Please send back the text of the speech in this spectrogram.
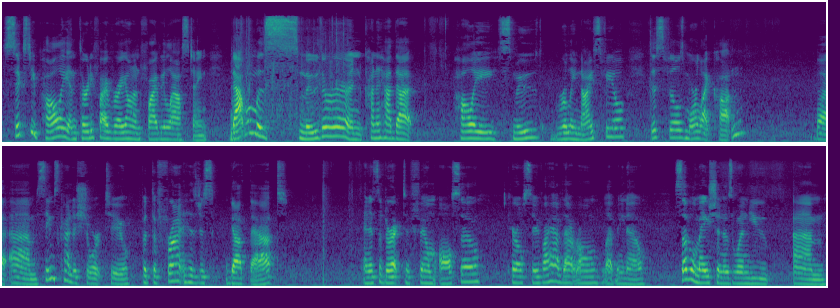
60 poly and 35 rayon and 5 elastane. That one was smoother and kind of had that poly smooth, really nice feel. This feels more like cotton, but um, seems kind of short too. But the front has just got that. And it's a direct to film also. Carol Sue, if I have that wrong, let me know. Sublimation is when you um,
